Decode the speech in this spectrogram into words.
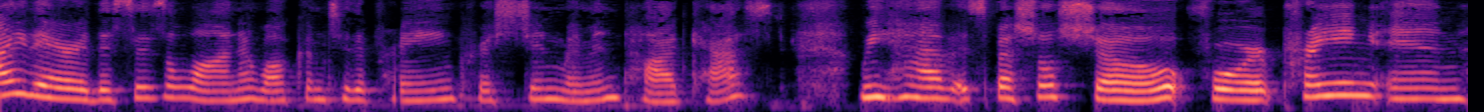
Hi there, this is Alana. Welcome to the Praying Christian Women podcast. We have a special show for praying in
